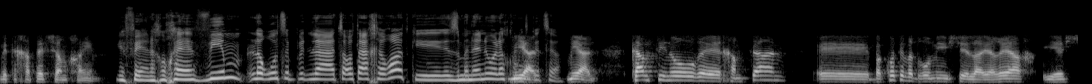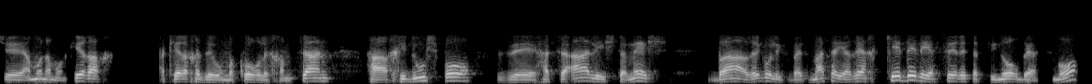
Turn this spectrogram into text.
ותחפש שם חיים. יפה, אנחנו חייבים לרוץ להצעות האחרות, כי זמננו הולך מיד, ומתקצר. מיד. קו צינור אה, חמצן, אה, בקוטב הדרומי של הירח יש המון המון קרח, הקרח הזה הוא מקור לחמצן. החידוש פה זה הצעה להשתמש ברגוליס, באדמת הירח, כדי לייצר את הצינור בעצמו,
